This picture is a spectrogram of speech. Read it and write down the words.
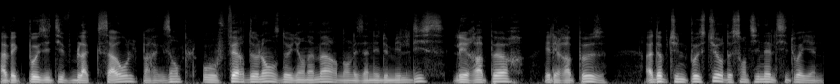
avec Positive Black Soul par exemple, au fer de lance de Yanamar dans les années 2010, les rappeurs et les rappeuses adoptent une posture de sentinelle citoyenne.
